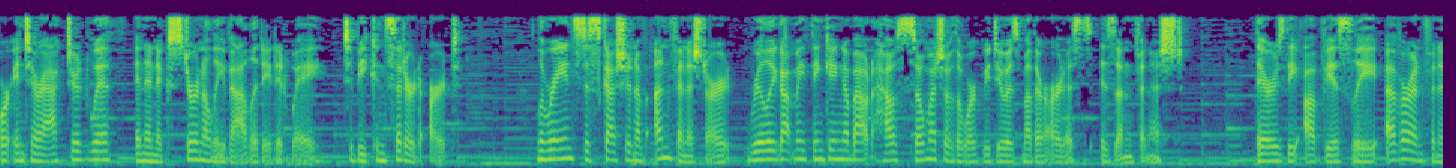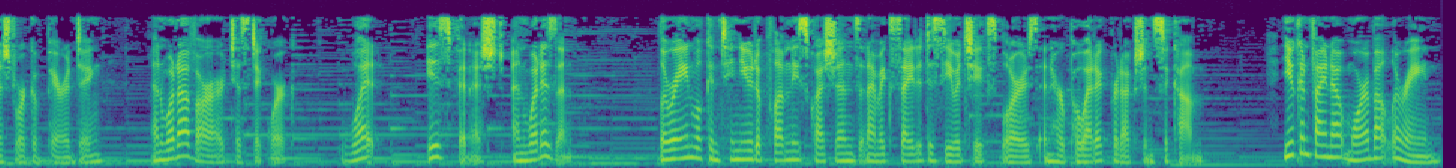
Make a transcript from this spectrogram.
or interacted with in an externally validated way to be considered art. Lorraine's discussion of unfinished art really got me thinking about how so much of the work we do as mother artists is unfinished. There is the obviously ever unfinished work of parenting, and what of our artistic work? What is finished and what isn't? Lorraine will continue to plumb these questions, and I'm excited to see what she explores in her poetic productions to come. You can find out more about Lorraine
